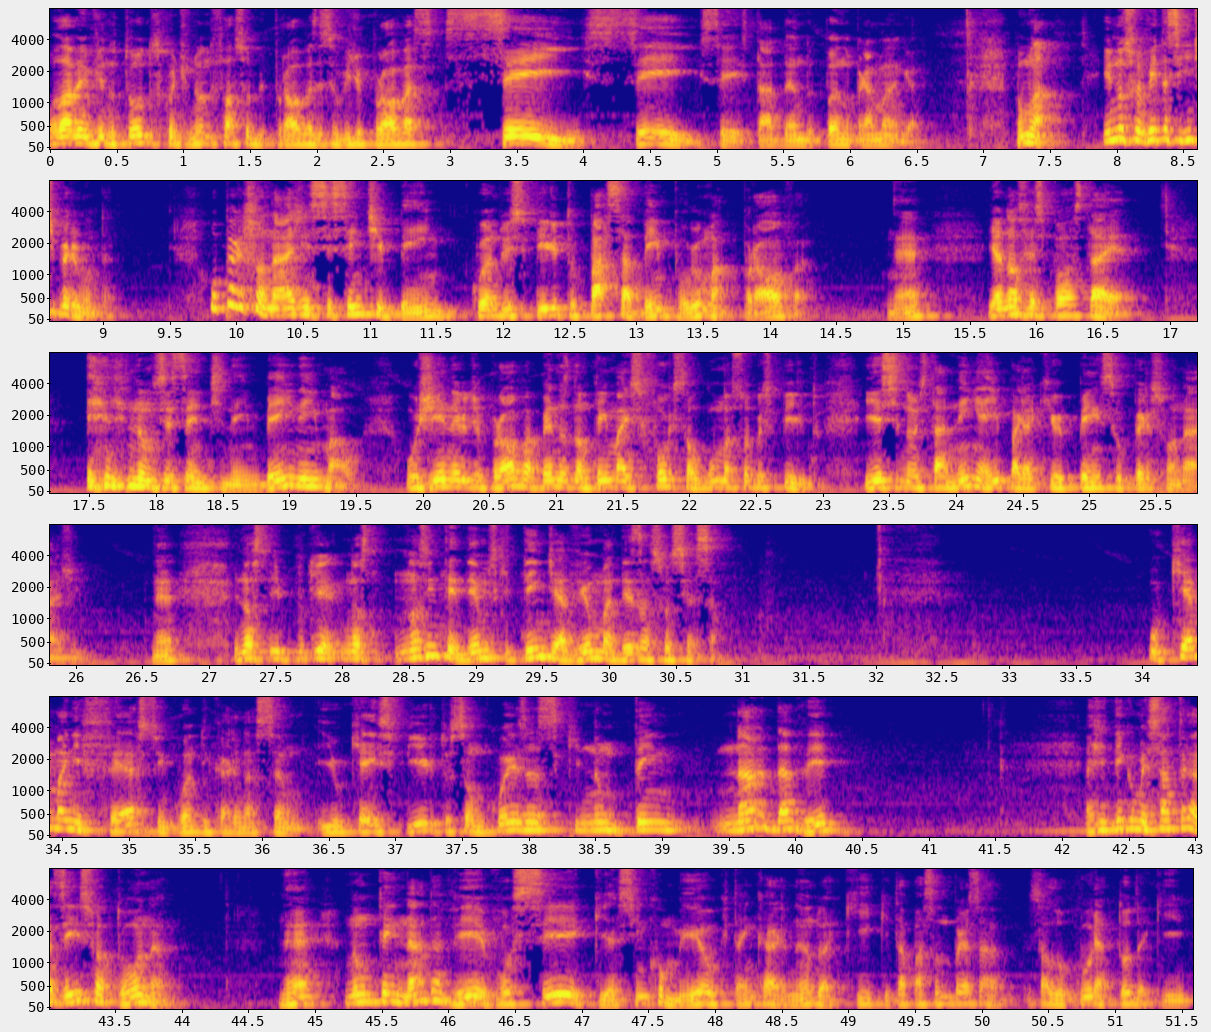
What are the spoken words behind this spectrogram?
Olá, bem-vindo todos. Continuando a falar sobre provas, esse é o vídeo provas 6. 6, 6. Tá dando pano pra manga. Vamos lá. E nos foi feita a seguinte pergunta: O personagem se sente bem quando o espírito passa bem por uma prova? Né? E a nossa resposta é: ele não se sente nem bem nem mal. O gênero de prova apenas não tem mais força alguma sobre o espírito. E esse não está nem aí para que pense o personagem. Né? E nós, porque nós, nós entendemos que tem de haver uma desassociação. O que é manifesto enquanto encarnação e o que é espírito são coisas que não têm nada a ver. A gente tem que começar a trazer isso à tona. Né? Não tem nada a ver. Você, que assim como eu, que está encarnando aqui, que está passando por essa, essa loucura toda aqui,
